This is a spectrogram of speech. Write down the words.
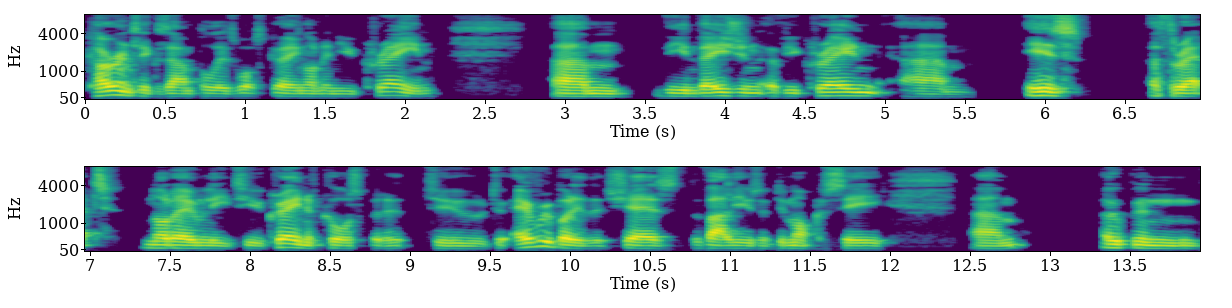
current example is what's going on in Ukraine. Um, the invasion of Ukraine um, is a threat not only to Ukraine, of course, but to to everybody that shares the values of democracy, um, open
